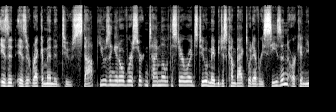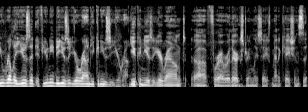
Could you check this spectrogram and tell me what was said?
is it is it recommended to stop using it over a certain time though with the steroids too and maybe just come back to it every season or can you really use it if you need to use it year round you can use it year round? You can use it year round, uh, forever. They're extremely safe medications. The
